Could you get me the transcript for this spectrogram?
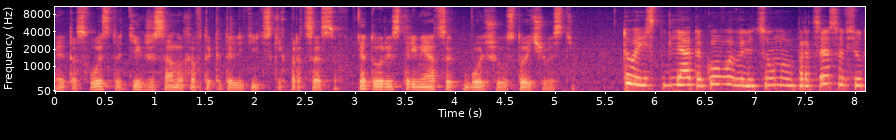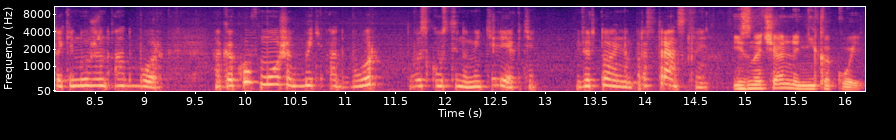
это свойство тех же самых автокаталитических процессов, которые стремятся к большей устойчивости. То есть для такого эволюционного процесса все-таки нужен отбор – а каков может быть отбор в искусственном интеллекте, в виртуальном пространстве? Изначально никакой.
